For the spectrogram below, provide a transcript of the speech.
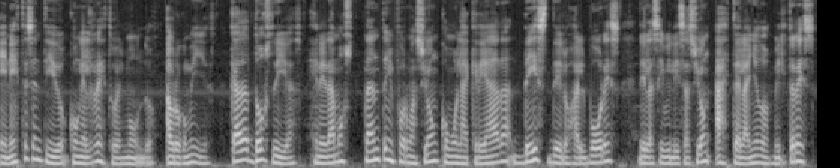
en este sentido con el resto del mundo. Abro comillas. Cada dos días generamos tanta información como la creada desde los albores de la civilización hasta el año 2003.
